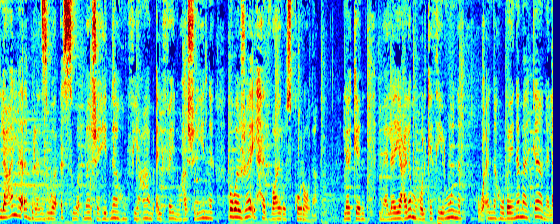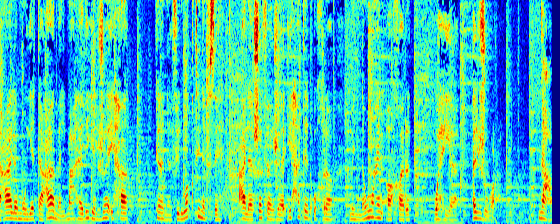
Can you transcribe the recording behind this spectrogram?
لعل أبرز وأسوأ ما شهدناه في عام 2020 هو جائحة فيروس كورونا. لكن ما لا يعلمه الكثيرون هو أنه بينما كان العالم يتعامل مع هذه الجائحة كان في الوقت نفسه على شفا جائحة أخرى من نوع آخر وهي الجوع. نعم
